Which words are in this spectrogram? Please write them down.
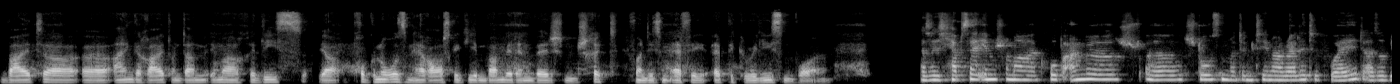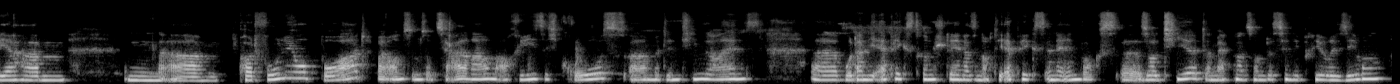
weiter äh, eingereiht und dann immer Release-Prognosen ja, herausgegeben, wann wir denn welchen Schritt von diesem Epic releasen wollen. Also ich habe es ja eben schon mal grob angestoßen mit dem Thema Relative Weight. Also wir haben ein ähm, Portfolio-Board bei uns im Sozialraum, auch riesig groß äh, mit den Teamlines äh, wo dann die Epics drinstehen. Da sind auch die Epics in der Inbox äh, sortiert. Da merkt man so ein bisschen die Priorisierung.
